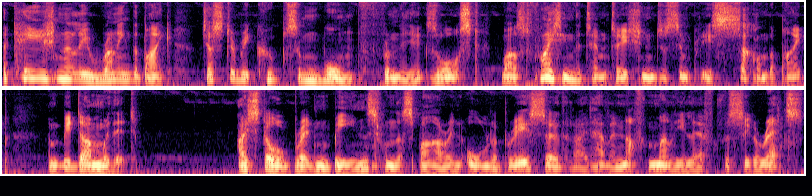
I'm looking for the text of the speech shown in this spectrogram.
occasionally running the bike just to recoup some warmth from the exhaust, whilst fighting the temptation to simply suck on the pipe and be done with it. I stole bread and beans from the Spar in Alderbury so that I'd have enough money left for cigarettes.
